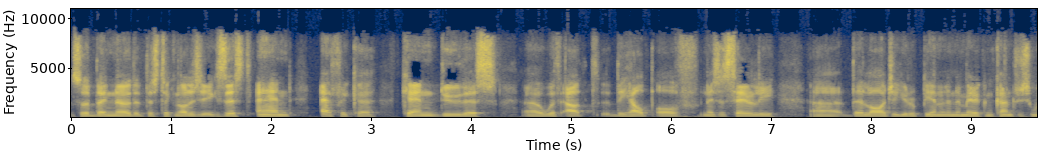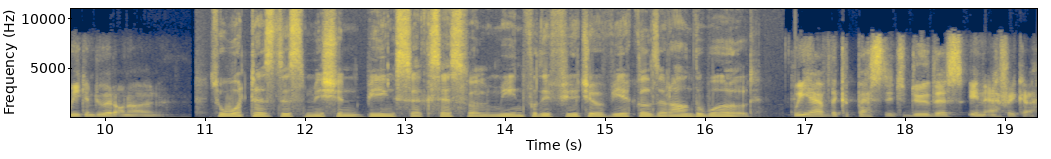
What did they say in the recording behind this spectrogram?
so that they know that this technology exists and Africa can do this uh, without the help of necessarily uh, the larger European and American countries. We can do it on our own. So, what does this mission being successful mean for the future of vehicles around the world? We have the capacity to do this in Africa.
